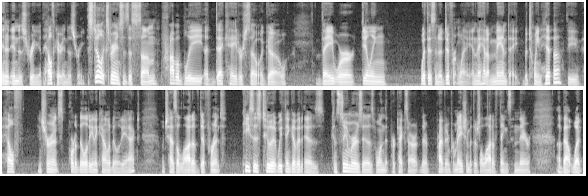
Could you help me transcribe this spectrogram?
in an industry, the healthcare industry. Still experiences this some, probably a decade or so ago. They were dealing with this in a different way, and they had a mandate between HIPAA, the Health Insurance Portability and Accountability Act, which has a lot of different pieces to it. We think of it as consumers as one that protects our their private information, but there's a lot of things in there about what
